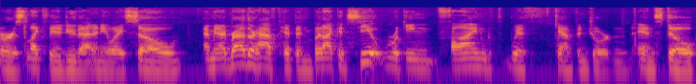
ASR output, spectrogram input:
or is likely to do that anyway. So, I mean, I'd rather have Pippen, but I could see it working fine with, with Kemp and Jordan, and still,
